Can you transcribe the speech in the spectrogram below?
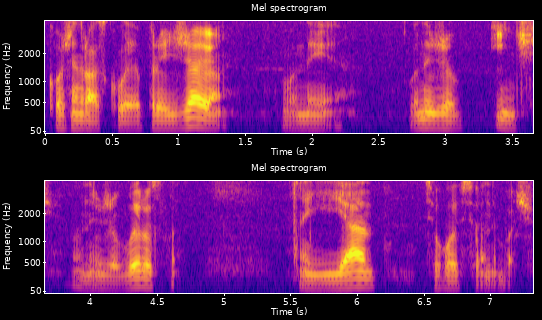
кожен раз, коли я приїжджаю, вони, вони вже інші, вони вже виросли. І я цього всього не бачу.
